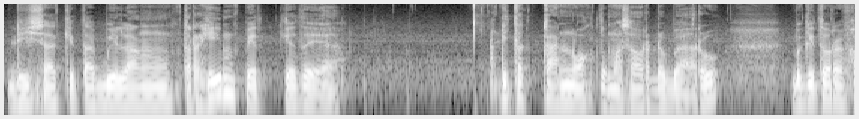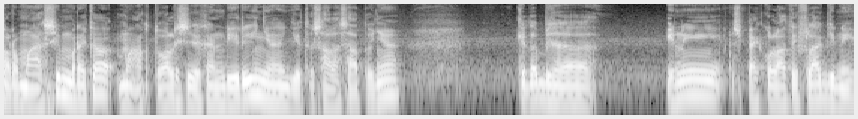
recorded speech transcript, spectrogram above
bisa kita bilang terhimpit gitu ya ditekan waktu masa orde baru begitu reformasi mereka mengaktualisasikan dirinya gitu. Salah satunya kita bisa ini spekulatif lagi nih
